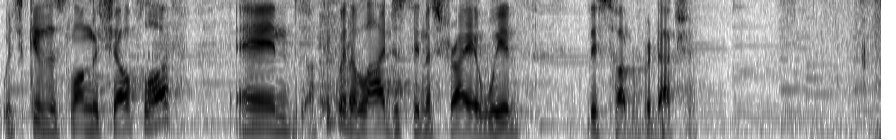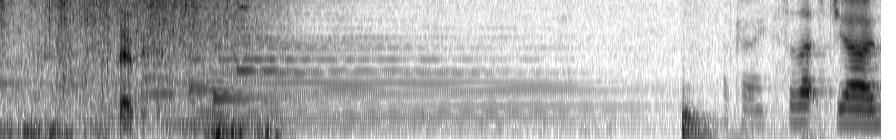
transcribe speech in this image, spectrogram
which gives us longer shelf life. And I think we're the largest in Australia with this type of production. Perfect. Okay, so that's Joe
